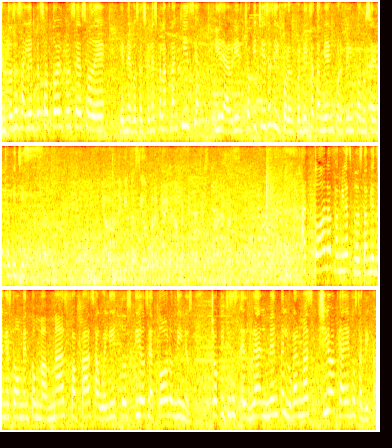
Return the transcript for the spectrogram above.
Entonces ahí empezó todo el proceso de eh, negociaciones con la franquicia y de abrir Chucky y por, dicha también por fin conocer Y vengan a partir del 19 de marzo. A todas las familias que nos están viendo en este momento, mamás, papás, abuelitos, tíos y a todos los niños, Chucky es realmente el lugar más chiva que hay en Costa Rica.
